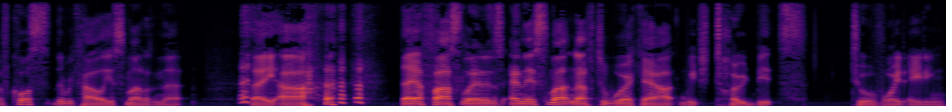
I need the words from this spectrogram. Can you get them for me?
of course, the Rakali are smarter than that. They are. They are fast learners and they're smart enough to work out which toad bits to avoid eating.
